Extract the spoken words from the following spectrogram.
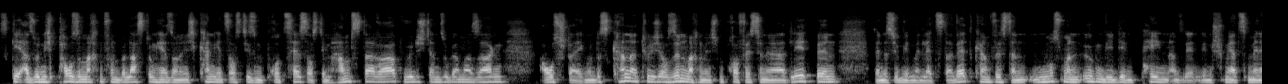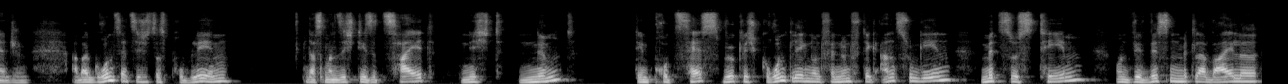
Es geht also nicht Pause machen von Belastung her, sondern ich kann jetzt aus diesem Prozess, aus dem Hamsterrad, würde ich dann sogar mal sagen, aussteigen. Und das kann natürlich auch Sinn machen, wenn ich ein professioneller Athlet bin, wenn das irgendwie mein letzter Wettkampf ist, dann muss man irgendwie den Pain, also den, den Schmerz managen. Aber grundsätzlich ist das Problem, dass man sich diese Zeit nicht nimmt, den Prozess wirklich grundlegend und vernünftig anzugehen mit System. Und wir wissen mittlerweile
